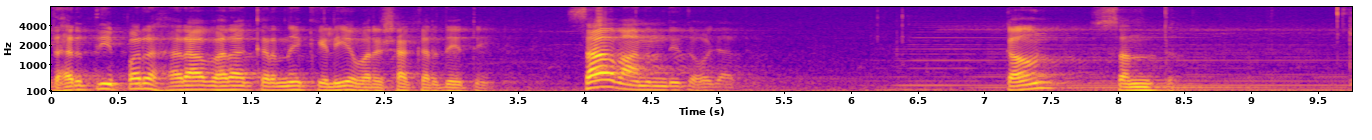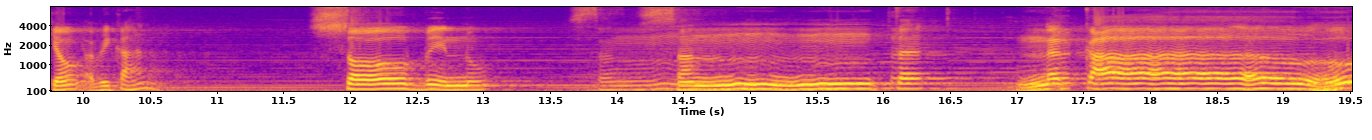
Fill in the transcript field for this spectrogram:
धरती पर हरा भरा करने के लिए वर्षा कर देते हैं। सब आनंदित हो जाते हैं। कौन? संत। क्यों? अभी कहा ना। सौ बिनु संत न काहू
